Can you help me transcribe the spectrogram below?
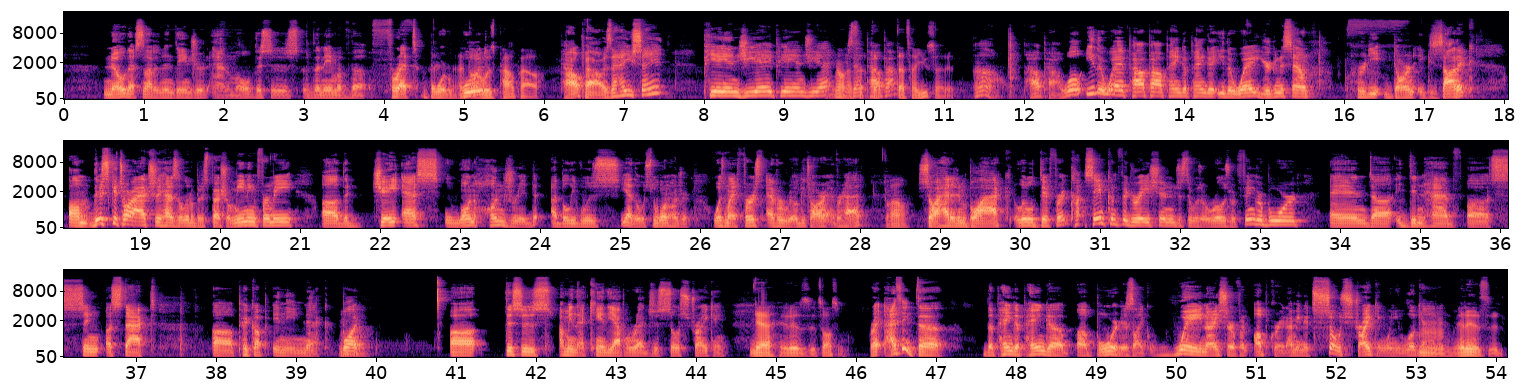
No, that's not an endangered animal. This is the name of the fretboard I wood. thought it was Pow Pow. Pow Pow. Is that how you say it? P A N G A, P A N G A? No, Is that's, that Pow Pow? that's how you said it. oh, Pow Pow. Well, either way, Pow Pow, Panga Panga, either way, you're going to sound pretty darn exotic. Um, this guitar actually has a little bit of special meaning for me. Uh, the JS 100, I believe was, yeah, that was the 100, was my first ever real guitar I ever had. Wow. So I had it in black, a little different, same configuration, just it was a rosewood fingerboard, and uh, it didn't have a, sing- a stacked uh, pickup in the neck. But uh, this is, I mean, that candy apple red just so striking, Yeah, it is. It's awesome. right? I think the the Panga Panga uh, board is like way nicer of an upgrade. I mean, it's so striking when you look at it. Mm, it is. It,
